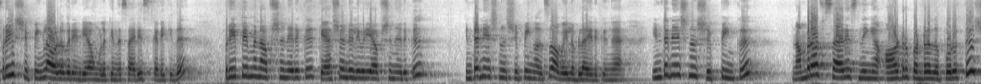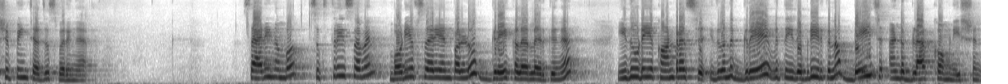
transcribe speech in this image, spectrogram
free ஷிப்பிங்கில் ஆல் ஓவர் இந்தியா உங்களுக்கு இந்த சாரீஸ் கிடைக்குது. ப்ரீபேமெண்ட் ஆப்ஷன் இருக்குது கேஷ் ஆன் டெலிவரி ஆப்ஷன் இருக்குது இன்டர்நேஷ்னல் ஷிப்பிங் ஆல்சோ அவைலபிளாக இருக்குங்க. இன்டர்நேஷ்னல் ஷிப்பிங்க்கு நம்பர் ஆஃப் சாரீஸ் நீங்கள் ஆர்டர் பண்ணுறதை பொறுத்து ஷிப்பிங் சார்ஜஸ் வருங்க. Saree number six three seven body off saree and pallu grey கலரில் இருக்குங்க. இதுடைய கான்ட்ராஸ்ட் இது வந்து கிரே வித் இது எப்படி இருக்குன்னா beige and black combination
